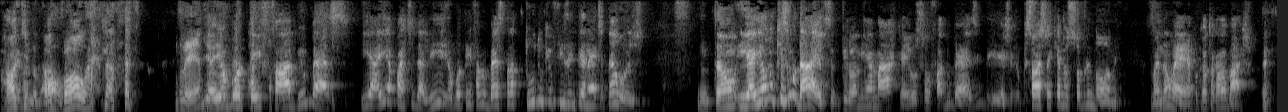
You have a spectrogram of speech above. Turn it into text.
Hotmail. Ball. Lembro. E aí eu botei Fábio Bass. E aí, a partir dali, eu botei Fábio Bess para tudo que eu fiz na internet até hoje. Então, e aí eu não quis mudar, virou a minha marca. Eu sou o Fábio Bez e o pessoal acha que é meu sobrenome, mas não é, é porque eu tocava baixo.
